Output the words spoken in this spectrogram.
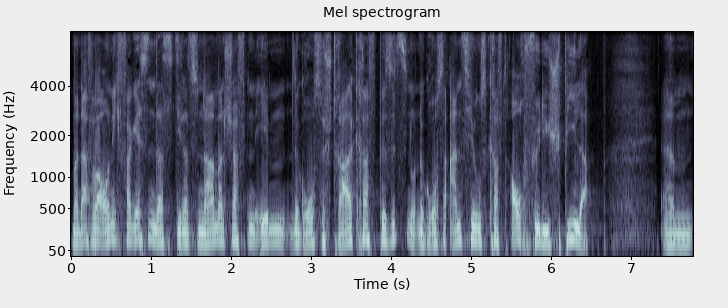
Man darf aber auch nicht vergessen, dass die Nationalmannschaften eben eine große Strahlkraft besitzen und eine große Anziehungskraft auch für die Spieler. Ähm,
